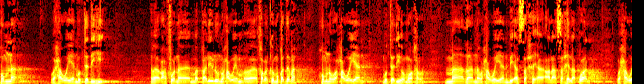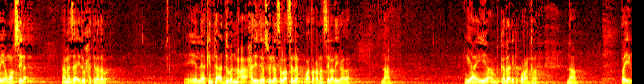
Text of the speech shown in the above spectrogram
humna waxaa weyaan mubtadihi. Afwan qaliilun waxaa weya khabarka muqadama humna waxaa weeyaan mubtadihi oo muahara maadaana waxaa weeyaan cala asaxi alaqwaal. Waxaa weeyaan waa sila ama zaa'id waxaa tiradaba laakiin ta'aduban maca xadiidi rasul lah sal slam waa taqaanaan sila la yihahda nacam iyo kadalika qur'aankana. Nacam ayib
